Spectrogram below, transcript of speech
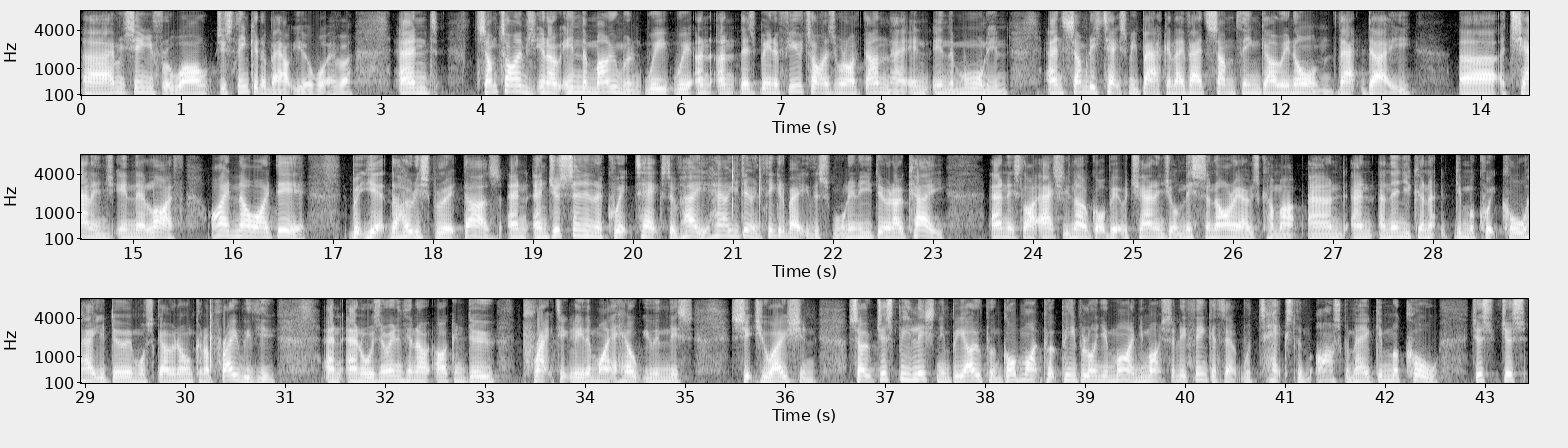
Uh, I haven't seen you for a while, just thinking about you or whatever. And sometimes, you know, in the moment, we, we and, and there's been a few times when I've done that in, in the morning, and somebody's texted me back and they've had something going on that day uh, a challenge in their life. I had no idea, but yet the Holy Spirit does. And, and just sending a quick text of, hey, how are you doing? Thinking about you this morning. Are you doing okay? And it's like, actually, no, I've got a bit of a challenge on. This scenario's come up. And, and, and then you can give them a quick call. How you doing? What's going on? Can I pray with you? And, and or is there anything I, I can do practically that might help you in this situation? So just be listening, be open. God might put people on your mind. You might suddenly think of that. Well, text them, ask them, hey, give them a call. Just, just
